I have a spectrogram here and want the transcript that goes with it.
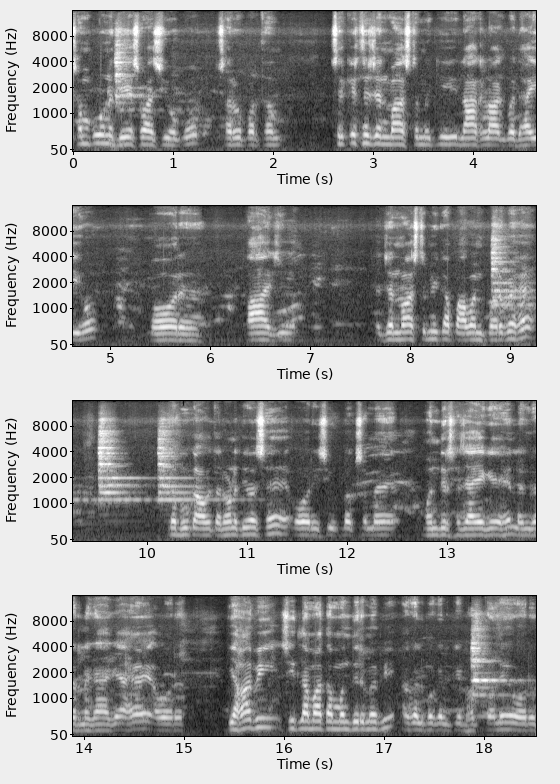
संपूर्ण देशवासियों को सर्वप्रथम श्री कृष्ण जन्माष्टमी की लाख लाख बधाई हो और आज जन्माष्टमी का पावन पर्व है प्रभु का अवतरण दिवस है और इसी उपलक्ष्य में मंदिर सजाए गए हैं लंगर लगाया गया है और यहाँ भी शीतला माता मंदिर में भी अगल बगल के भक्तों ने और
